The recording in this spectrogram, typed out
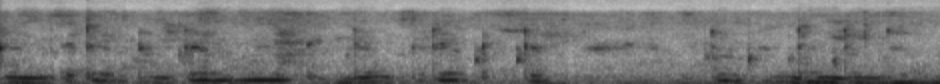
ดึงดึงดึงดึงดึงดึงดึงดึง đùng đùng đùng đùng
